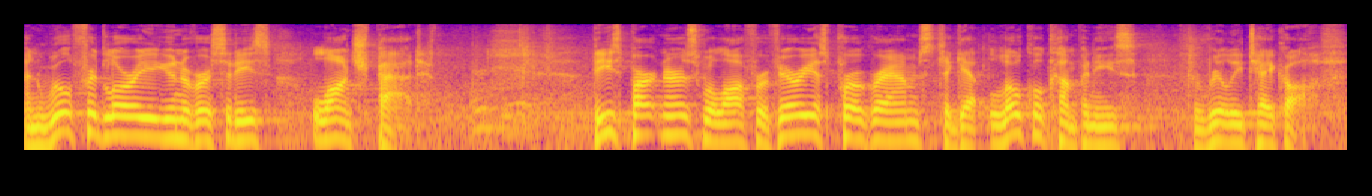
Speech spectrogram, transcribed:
and Wilfrid Laurier University's Launchpad. These partners will offer various programs to get local companies to really take off.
